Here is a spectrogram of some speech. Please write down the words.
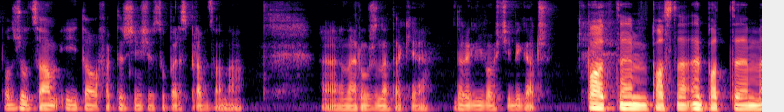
podrzucam i to faktycznie się super sprawdza na, e, na różne takie dolegliwości biegaczy. Pod tym, posta- pod tym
